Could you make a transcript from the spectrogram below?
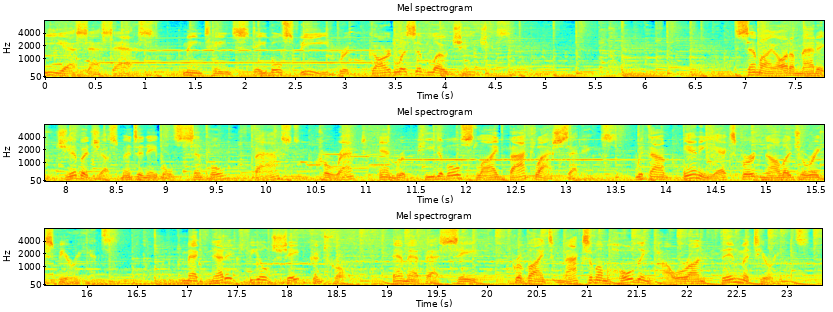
ESSS, maintains stable speed regardless of load changes. Semi-automatic gib adjustment enables simple, fast, correct, and repeatable slide backlash settings without any expert knowledge or experience. Magnetic Field Shape Control, MFSC, provides maximum holding power on thin materials.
